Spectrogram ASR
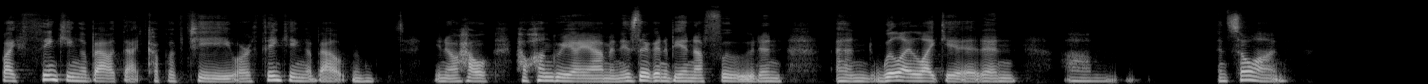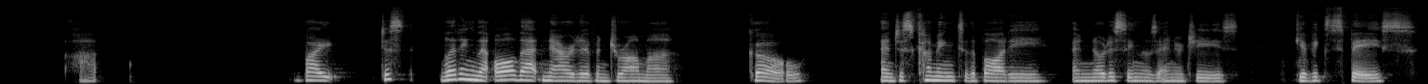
by thinking about that cup of tea or thinking about, you know, how, how hungry I am and is there going to be enough food and, and will I like it and, um, and so on. Uh, by just letting all that narrative and drama go and just coming to the body and noticing those energies, giving space,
